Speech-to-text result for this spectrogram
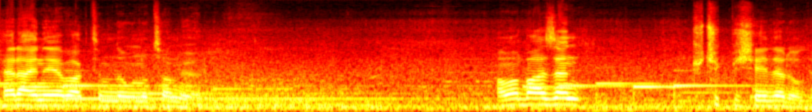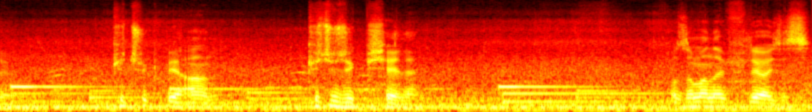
Her aynaya baktığımda unutamıyorum. Ama bazen küçük bir şeyler oluyor. Küçük bir an, küçücük bir şeyler. O zaman hafifliyor acısı.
